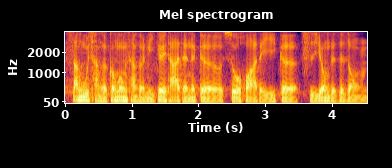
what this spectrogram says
商务场合、公共场合，你对他的那个说话的一个使用的这种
